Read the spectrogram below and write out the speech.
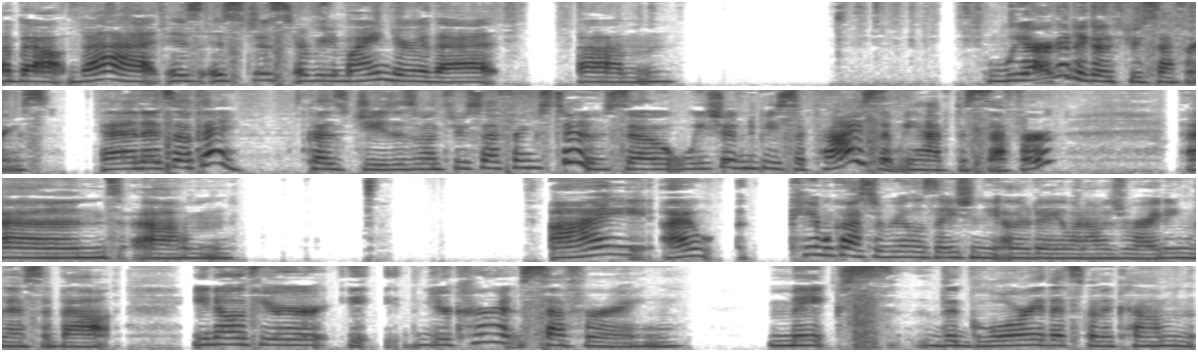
about that is it's just a reminder that um, we are going to go through sufferings, and it's okay because Jesus went through sufferings too. So, we shouldn't be surprised that we have to suffer. And um, I I came across a realization the other day when I was writing this about you know if your your current suffering makes the glory that's going to come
